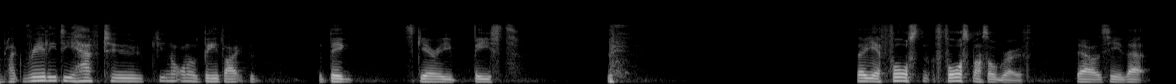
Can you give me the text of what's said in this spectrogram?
I'm like, really? Do you have to? Do you not want to be like the the big scary beast? so yeah, forced forced muscle growth that see that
